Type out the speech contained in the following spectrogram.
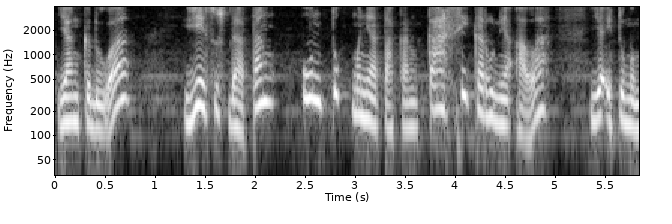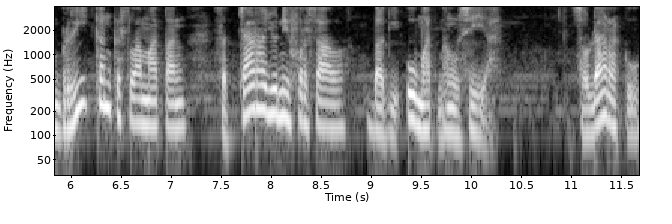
Yang kedua, Yesus datang untuk menyatakan kasih karunia Allah yaitu memberikan keselamatan secara universal bagi umat manusia. Saudaraku,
